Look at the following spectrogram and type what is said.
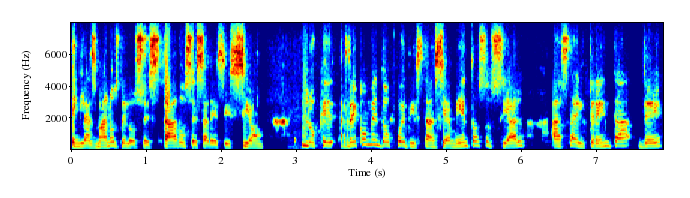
en las manos de los estados esa decisión. Lo que recomendó fue distanciamiento social hasta el 30 de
